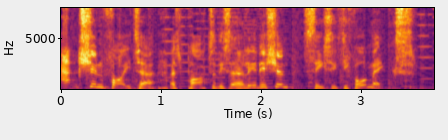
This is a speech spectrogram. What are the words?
Action Fighter as part of this early edition C64 mix.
